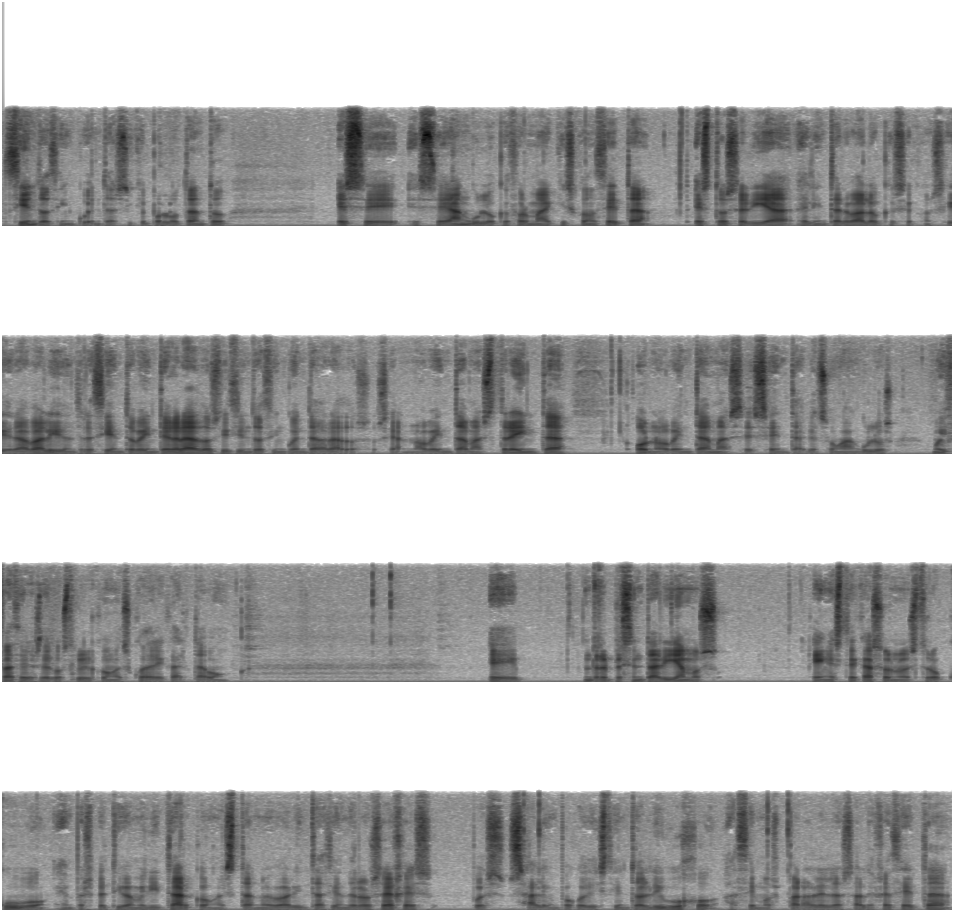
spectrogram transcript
150. Así que por lo tanto ese, ese ángulo que forma X con Z esto sería el intervalo que se considera válido entre 120 grados y 150 grados, o sea, 90 más 30 o 90 más 60, que son ángulos muy fáciles de construir con escuadra y cartabón. Eh, representaríamos en este caso nuestro cubo en perspectiva militar con esta nueva orientación de los ejes, pues sale un poco distinto el dibujo, hacemos paralelas al eje Z,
